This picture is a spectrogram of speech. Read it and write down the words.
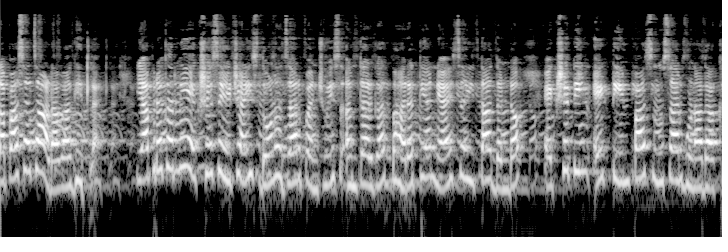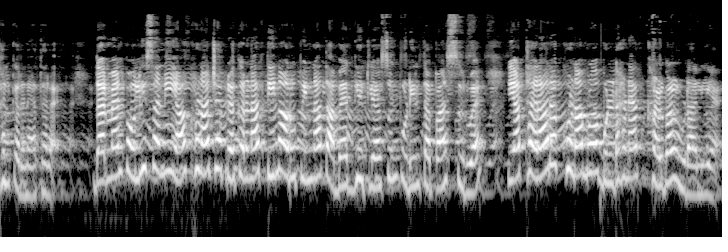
तपासाचा आढावा घेतलाय. या प्रकरणी एकशे सेहेचाळीस दोन हजार पंचवीस अंतर्गत भारतीय न्याय संहिता दंड एकशे तीन एक तीन पाच नुसार गुन्हा दाखल करण्यात आलाय. दरम्यान पोलिसांनी या खुणाच्या प्रकरणात तीन आरोपींना ताब्यात घेतले असून पुढील तपास सुरू आहे. या थरारक खुणामुळे बुलढाण्यात खळबळ उडाली आहे.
